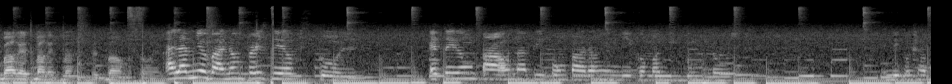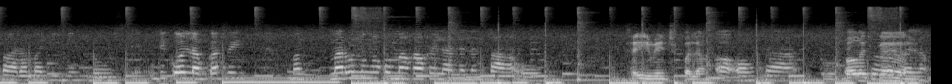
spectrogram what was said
Bakit? Bakit ba? Ba't ba ako masungit? Alam nyo ba, nung first day of school, ito yung tao na tipong parang hindi ko magiging close. Hindi ko siya para magiging close. Eh, hindi ko alam kasi mag, marunong ako makakilala ng tao. Sa image pa lang. Oo, sa... Oh, bakit itsura ngayon? pa lang.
